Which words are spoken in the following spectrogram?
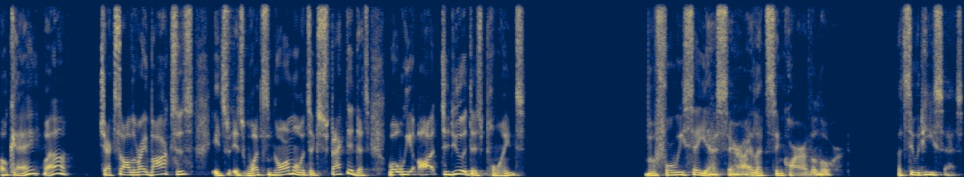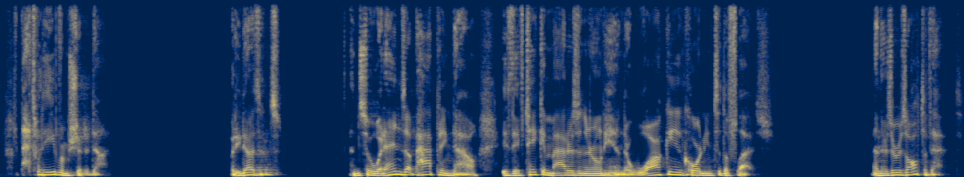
Okay, well, checks all the right boxes. It's, it's what's normal, what's expected. That's what we ought to do at this point. Before we say yes, Sarah, let's inquire of the Lord. Let's see what he says. That's what Abram should have done. But he doesn't. And so what ends up happening now is they've taken matters in their own hand. They're walking according to the flesh. And there's a result of that.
